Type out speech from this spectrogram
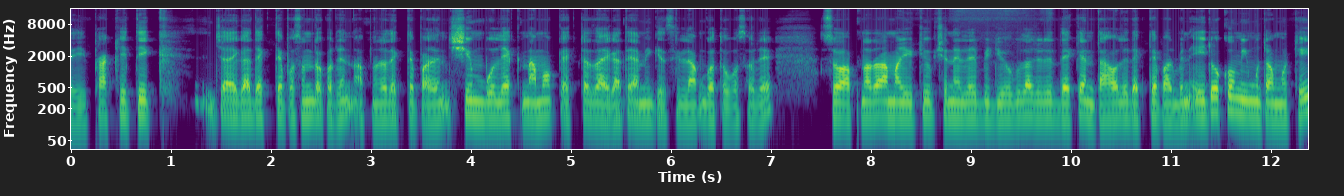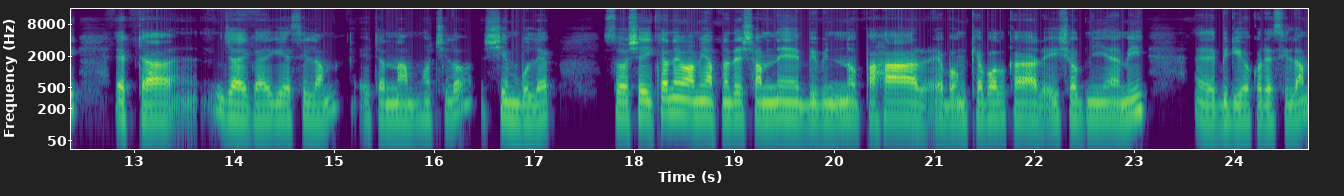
এই প্রাকৃতিক জায়গা দেখতে পছন্দ করেন। আপনারা দেখতে পারেন শিম্বুলেক নামক একটা জায়গাতে আমি গেছিলাম গত বছরে। সো, আপনারা আমার ইউটিউব চ্যানেলের ভিডিওগুলো যদি দেখেন, তাহলে দেখতে পারবেন এইরকমই মোটামুটি একটা জায়গায় গিয়েছিলাম। এটার নাম হচ্ছিল শিম্বুলেক সো, সেইখানেও আমি আপনাদের সামনে বিভিন্ন পাহাড় এবং কেবল কার এইসব নিয়ে আমি ভিডিও করেছিলাম।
